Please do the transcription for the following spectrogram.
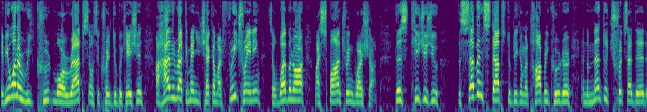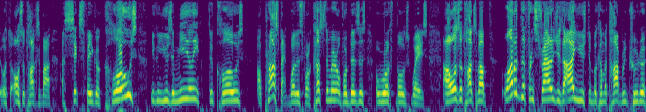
if you want to recruit more reps and also create duplication, I highly recommend you check out my free training. It's a webinar, my sponsoring workshop. This teaches you the seven steps to become a top recruiter and the mental tricks I did. It also talks about a six figure close you can use immediately to close a prospect, whether it's for a customer or for business, it works both ways. I also talks about a lot of different strategies that I use to become a top recruiter.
